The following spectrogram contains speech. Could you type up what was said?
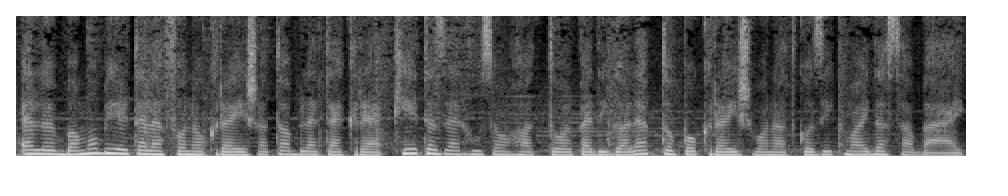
Előbb a mobiltelefonokra és a tabletekre, 2026-tól pedig a laptopokra is vonatkozik majd a szabály.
